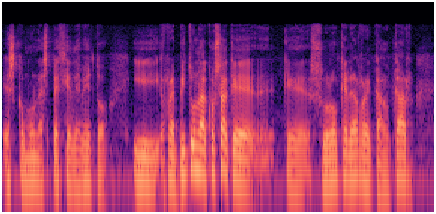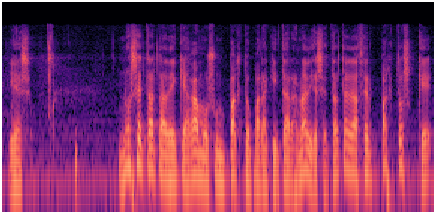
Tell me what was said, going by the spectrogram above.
es como una especie de veto? Y repito una cosa que, suelo querer recalcar, y es, no se trata de que hagamos un pacto para quitar a nadie, se trata de hacer pactos que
